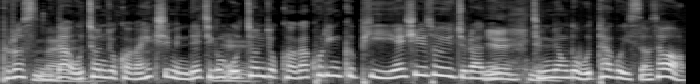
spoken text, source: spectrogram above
그렇습니다. 네. 오천 조카가 핵심인데 지금 예. 오천 조카가 코링크 피의 실소유주라는 예, 예. 증명도 못 하고 있어서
